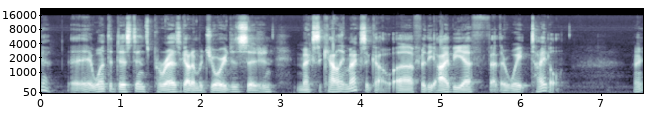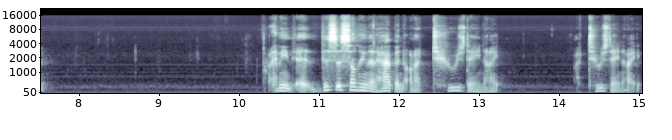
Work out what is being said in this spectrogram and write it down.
Yeah, It went the distance. Perez got a majority decision. Mexicali, Mexico, uh, for the IBF featherweight title. Right. I mean, uh, this is something that happened on a Tuesday night. A Tuesday night.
